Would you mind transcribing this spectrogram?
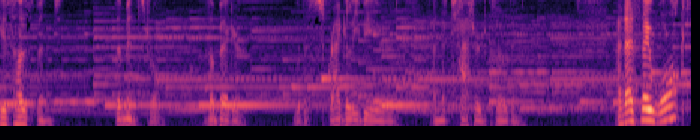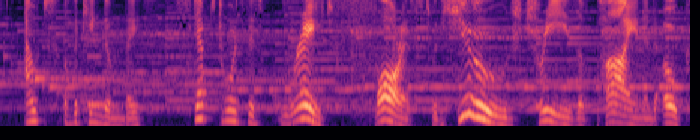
his husband, the minstrel, the beggar, with a scraggly beard and the tattered clothing. And as they walked out of the kingdom, they stepped towards this great forest with huge trees of pine and oak.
